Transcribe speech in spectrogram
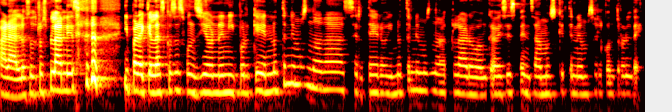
para los otros planes y para que las cosas funcionen y porque no tenemos nada certero y no tenemos nada claro, aunque a veces pensamos que tenemos el control de.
